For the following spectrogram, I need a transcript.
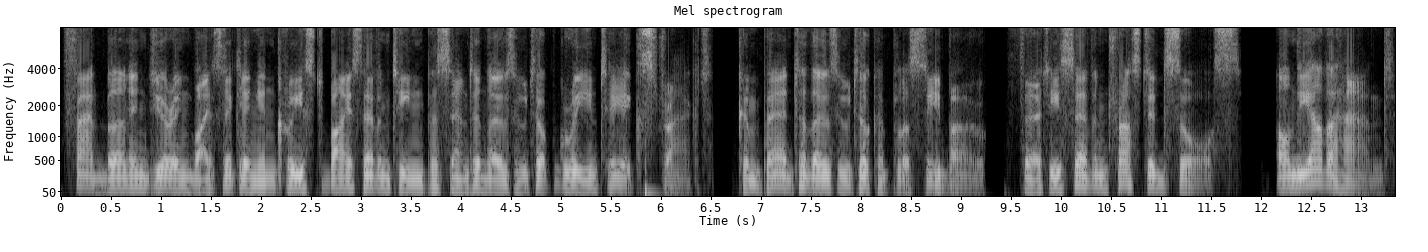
fat burning during bicycling increased by 17% in those who took green tea extract, compared to those who took a placebo. 37 Trusted source. On the other hand,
